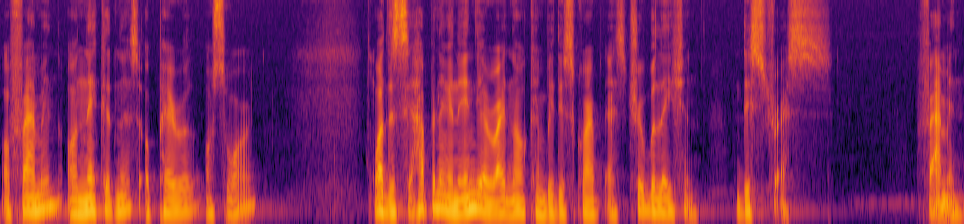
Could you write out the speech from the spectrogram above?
or famine, or nakedness, or peril, or sword? What is happening in India right now can be described as tribulation, distress, famine,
